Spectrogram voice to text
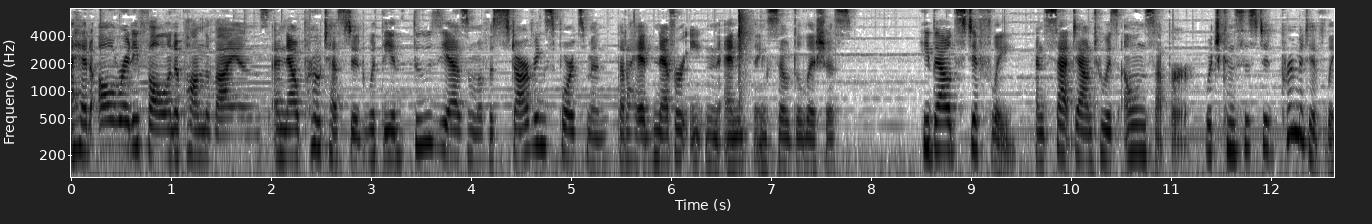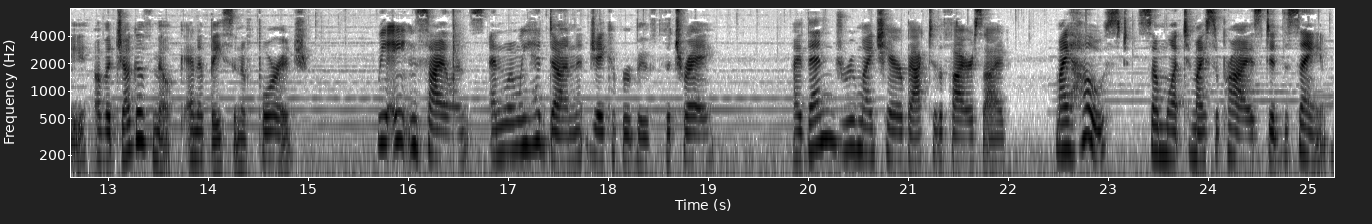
I had already fallen upon the viands, and now protested with the enthusiasm of a starving sportsman that I had never eaten anything so delicious. He bowed stiffly and sat down to his own supper, which consisted primitively of a jug of milk and a basin of porridge. We ate in silence, and when we had done, Jacob removed the tray. I then drew my chair back to the fireside. My host, somewhat to my surprise, did the same,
